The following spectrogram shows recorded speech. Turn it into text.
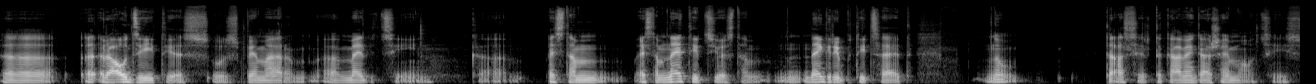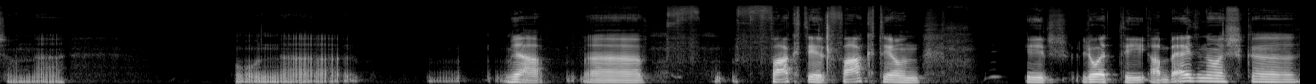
uh, raudzīties uz, piemēram, medicīnu. Ka es tam, es tam neticu, jo es tam negribu ticēt. Nu, tas ir vienkārši emocijas. Un, un, jā, fakti ir fakti. Un, ir ļoti apbēdinoši, ka uh,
